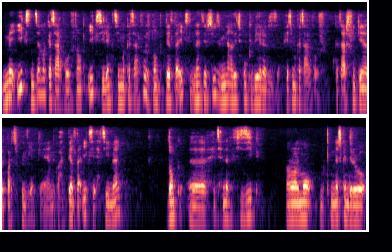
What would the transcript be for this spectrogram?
mais x انت ما كتعرفوش. donc x إلا كنتي ما كتعرفوش donc delta x l'incertitude قلنا غادي تكون كبيرة بزاف حيت ما كتعرفوش. كتعرفش فين كاينة ال particule ديالك. يعني عندك واحد delta x الاحتمال donc آه حيت حنا في ال physique normalement مكناش كنديرو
